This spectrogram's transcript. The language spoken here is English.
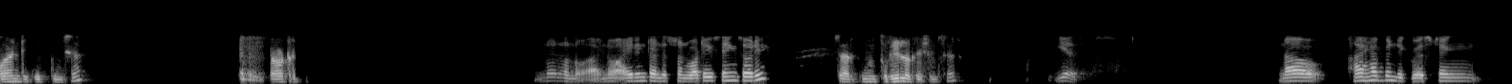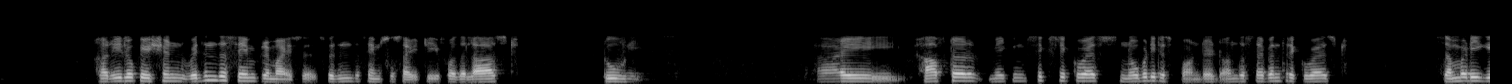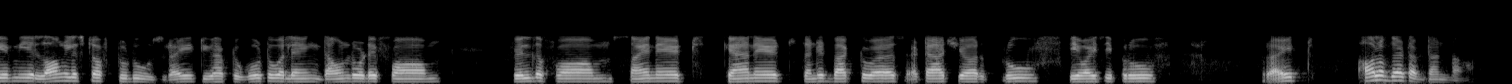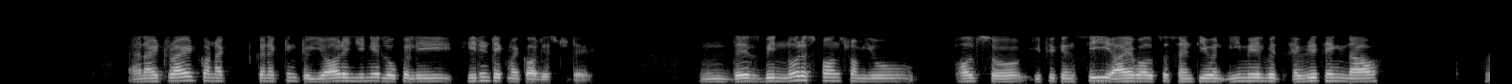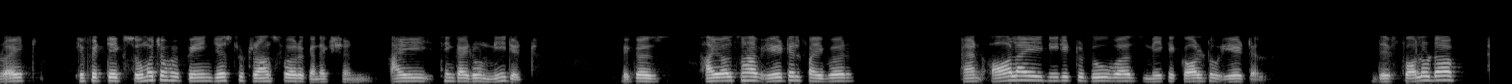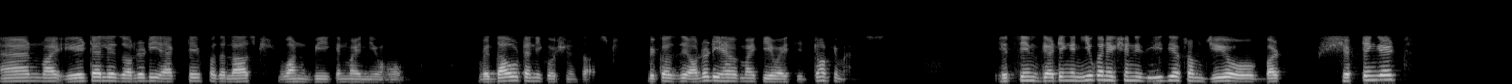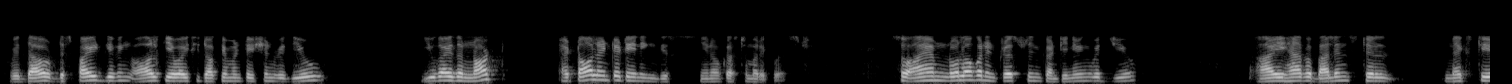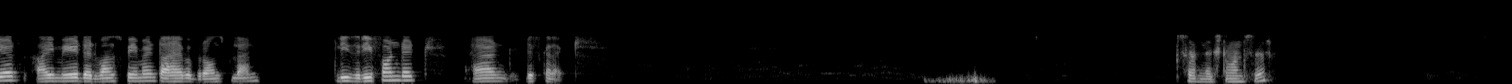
Point existing, sir. Router. No, no, no. I no, I didn't understand. What are you saying? Sorry. Sir, relocation, sir. Yes. Now, I have been requesting a relocation within the same premises, within the same society for the last two weeks. I, after making six requests, nobody responded. On the seventh request, somebody gave me a long list of to-dos, right? You have to go to a link, download a form, fill the form, sign it, scan it, send it back to us, attach your proof, KYC proof, right? All of that I've done now. And I tried connect, connecting to your engineer locally. He didn't take my call yesterday. Mm, There's been no response from you. Also, if you can see, I have also sent you an email with everything now, right? If it takes so much of a pain just to transfer a connection, I think I don't need it because I also have Airtel fiber and all I needed to do was make a call to Airtel. They followed up and my Airtel is already active for the last one week in my new home without any questions asked because they already have my KYC documents. It seems getting a new connection is easier from Jio, but shifting it without, despite giving all KYC documentation with you, you guys are not at all entertaining this, you know, customer request. So I am no longer interested in continuing with Jio. I have a balance till next year. I made advance payment. I have a bronze plan. Please refund it and disconnect. Sir, next one, sir.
